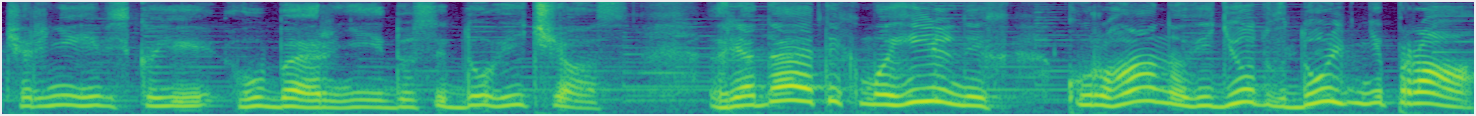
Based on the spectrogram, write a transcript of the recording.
Чернігівської губернії досить довгий час. Гряда этих могильных курганов идет вдоль Днепра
